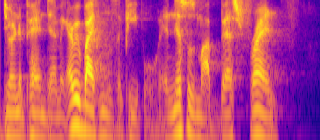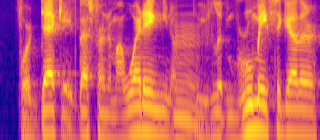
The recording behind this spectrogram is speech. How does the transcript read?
During the pandemic, everybody's losing people. And this was my best friend for decades, best friend at my wedding. You know, Mm. we lived roommates together.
